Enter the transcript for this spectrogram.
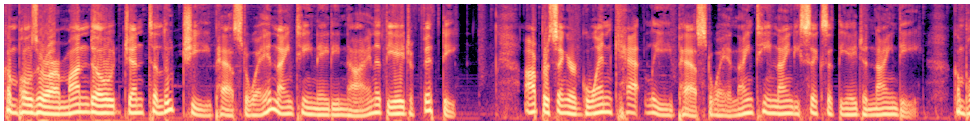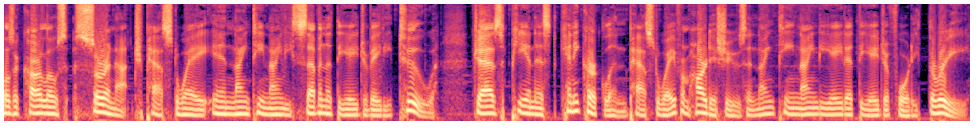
Composer Armando Gentilucci passed away in 1989 at the age of 50. Opera singer Gwen Catley passed away in 1996 at the age of 90. Composer Carlos Surinach passed away in 1997 at the age of 82. Jazz pianist Kenny Kirkland passed away from heart issues in 1998 at the age of 43.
